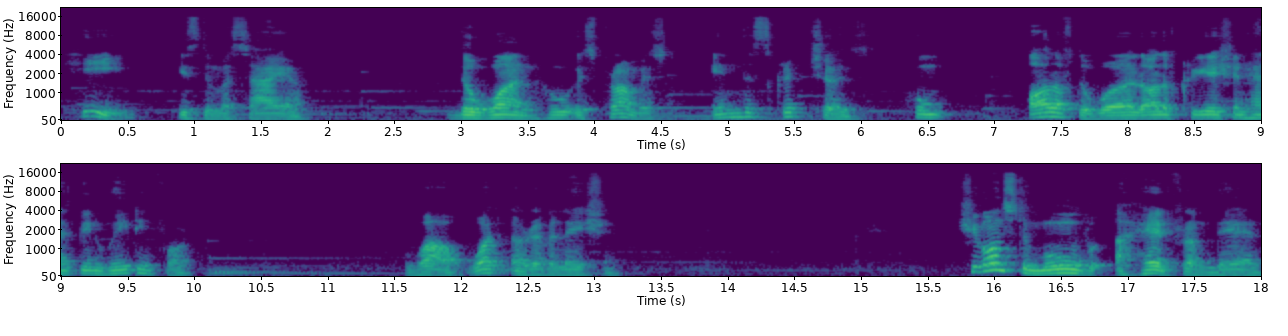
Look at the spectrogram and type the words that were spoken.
he is the Messiah, the one who is promised in the scriptures, whom all of the world, all of creation has been waiting for. Wow, what a revelation. She wants to move ahead from there,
